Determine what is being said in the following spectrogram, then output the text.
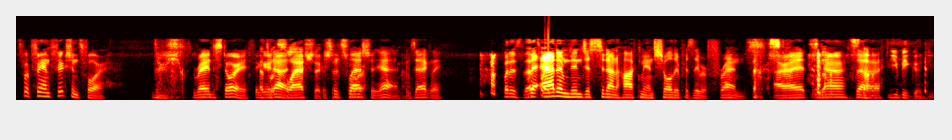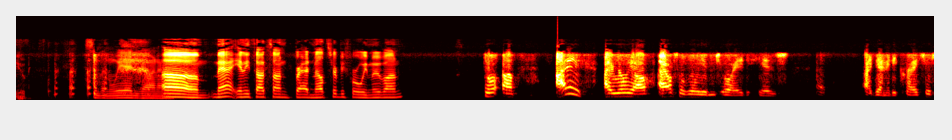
That's what fan fiction's for. There, Write a story. Figure that's it what out. slash That's fiction. what slash. Yeah, No. exactly. But is the like- Adam didn't just sit on Hawkman's shoulder because they were friends. all right, you know, so Stop. You be good, you. something weird going on. Um, Matt, any thoughts on Brad Meltzer before we move on? Well, uh, I I really al- I also really enjoyed his uh, Identity Crisis,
